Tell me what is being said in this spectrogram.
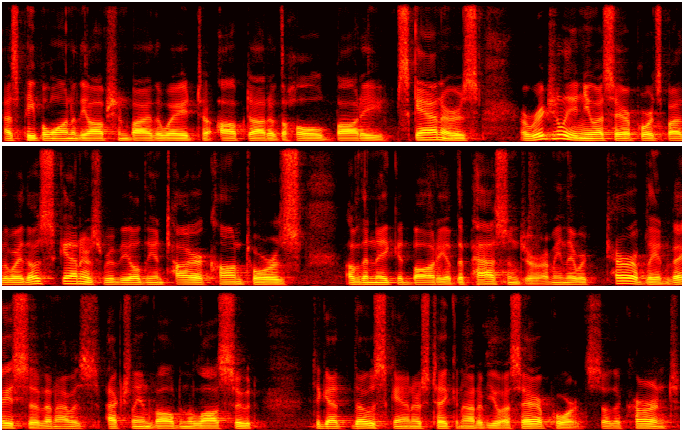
As people wanted the option, by the way, to opt out of the whole body scanners Originally in US airports, by the way, those scanners revealed the entire contours of the naked body of the passenger. I mean, they were terribly invasive, and I was actually involved in the lawsuit to get those scanners taken out of US airports. So the current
